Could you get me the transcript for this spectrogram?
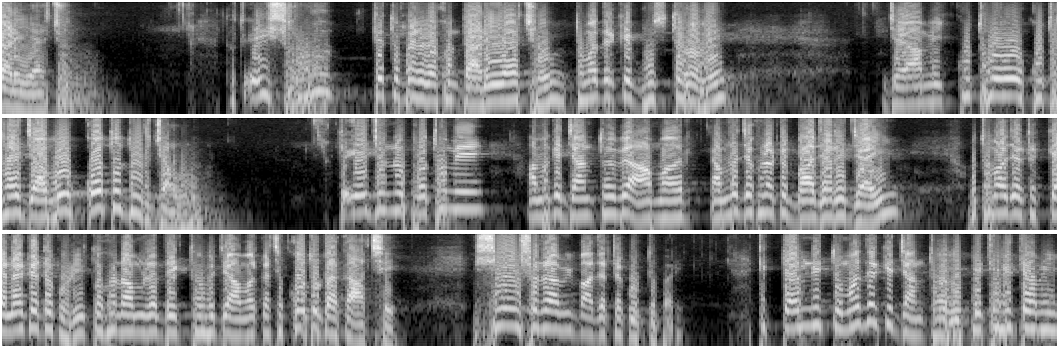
দাঁড়িয়ে আছো এই শুরুতে তোমরা যখন দাঁড়িয়ে আছো, তোমাদেরকে বুঝতে হবে যে আমি কোথাও, কোথায় যাব, কত দূর যাব। তো এই জন্য প্রথমে আমাকে জানতে হবে আমার, আমরা যখন একটা বাজারে যাই, অথবা একটা কেনাকাটা করি, তখন আমরা দেখতে হবে যে আমার কাছে কত টাকা আছে। সেই অনুসারে আমি বাজারটা করতে পারি। ঠিক তেমনি তোমাদেরকে জানতে হবে, পৃথিবীতে আমি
